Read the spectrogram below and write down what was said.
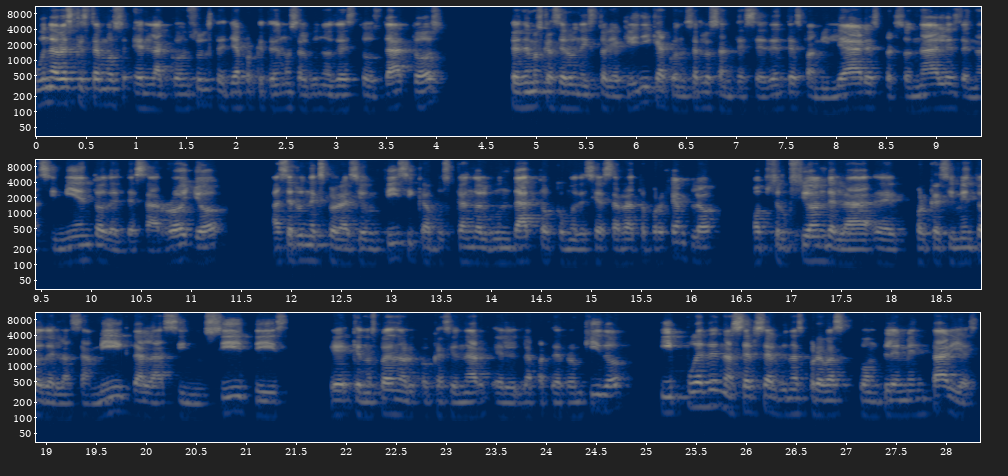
Una vez que estemos en la consulta, ya porque tenemos algunos de estos datos, tenemos que hacer una historia clínica, conocer los antecedentes familiares, personales, de nacimiento, del desarrollo, hacer una exploración física buscando algún dato, como decía hace rato, por ejemplo, obstrucción de la, eh, por crecimiento de las amígdalas, sinusitis, eh, que nos pueden ocasionar la parte de ronquido, y pueden hacerse algunas pruebas complementarias.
